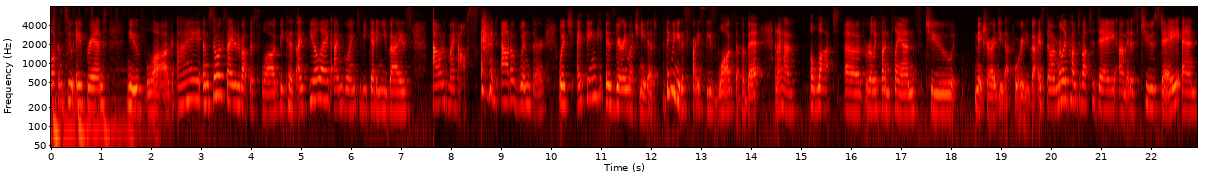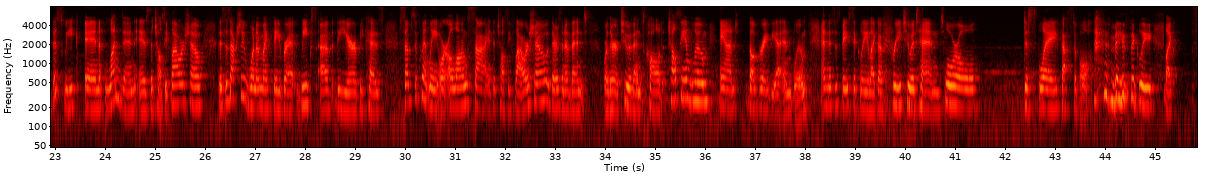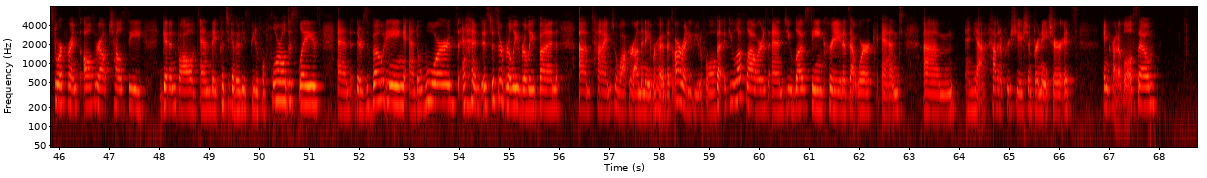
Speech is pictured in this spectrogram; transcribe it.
welcome to a brand new vlog. I am so excited about this vlog because I feel like I'm going to be getting you guys out of my house and out of Windsor, which I think is very much needed. I think we need to spice these vlogs up a bit and I have a lot of really fun plans to make sure I do that for you guys. So I'm really pumped about today. Um, it is Tuesday and this week in London is the Chelsea Flower Show. This is actually one of my favorite weeks of the year because subsequently or alongside the Chelsea Flower Show, there's an event or there are two events called Chelsea in Bloom and Belgravia in Bloom. And this is basically like a free to attend floral display festival. basically like storefronts all throughout Chelsea get involved and they put together these beautiful floral displays and there's voting and awards and it's just a really, really fun um, time to walk around the neighborhood that's already beautiful. But if you love flowers and you love seeing creatives at work and, um, and yeah, have an appreciation for nature, it's incredible. So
